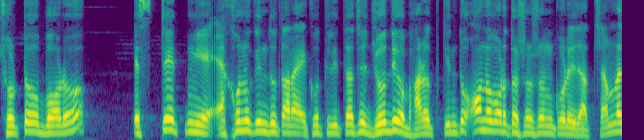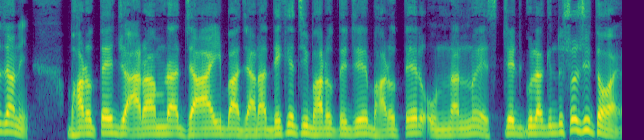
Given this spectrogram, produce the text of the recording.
ছোট, বড় স্টেট নিয়ে এখনও কিন্তু তারা একত্রিত আছে, যদিও ভারত কিন্তু অনবরত শোষণ করে যাচ্ছে। আমরা জানি, ভারতে যারা আমরা যাই বা যারা দেখেছি ভারতে যে ভারতের অন্যান্য স্টেটগুলা কিন্তু শোষিত হয়।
